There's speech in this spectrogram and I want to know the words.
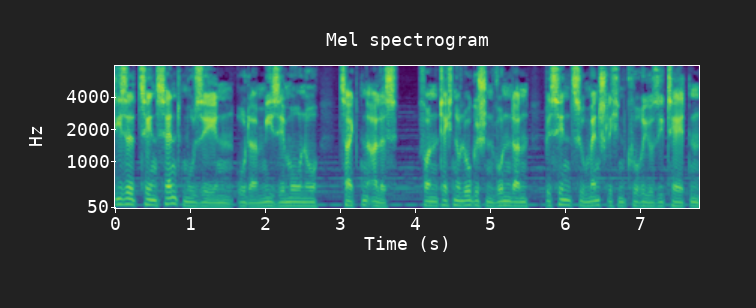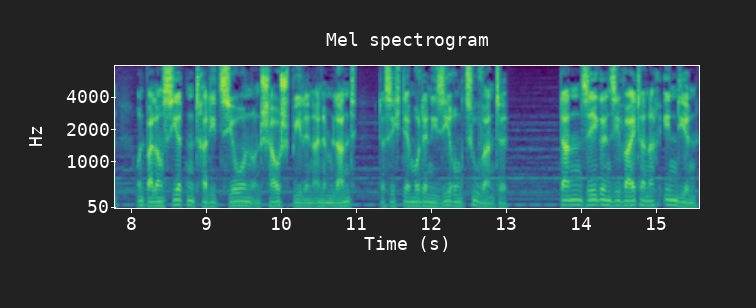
Diese 10-Cent-Museen oder Misemono zeigten alles, von technologischen Wundern bis hin zu menschlichen Kuriositäten und balancierten Tradition und Schauspiel in einem Land, das sich der Modernisierung zuwandte. Dann segeln sie weiter nach Indien,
